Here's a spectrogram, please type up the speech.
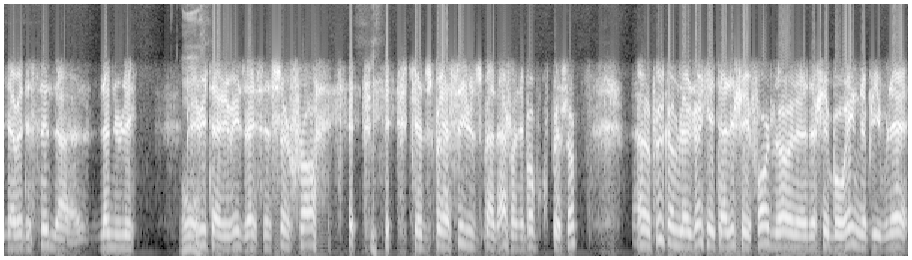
il avait décidé de la- de l'annuler. Oh. Puis lui est arrivé, il disait, c'est le seul char qui a il a eu du panache, on n'est pas pour couper ça. Un peu comme le gars qui est allé chez Ford, là, de chez Boeing, là, puis il voulait,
